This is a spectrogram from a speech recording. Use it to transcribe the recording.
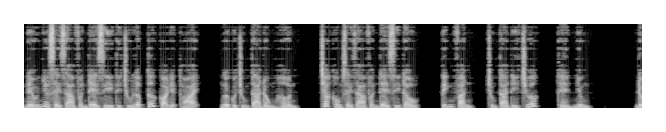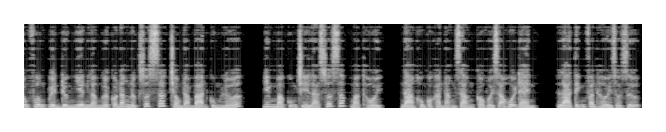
Nếu như xảy ra vấn đề gì thì chú lập tức gọi điện thoại, người của chúng ta đông hơn, chắc không xảy ra vấn đề gì đâu, Tĩnh Văn, chúng ta đi trước, thế nhưng... Đông Phương Uyển đương nhiên là người có năng lực xuất sắc trong đám bạn cùng lứa, nhưng mà cũng chỉ là xuất sắc mà thôi, nàng không có khả năng rằng có với xã hội đen, La Tĩnh Văn hơi do dự,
